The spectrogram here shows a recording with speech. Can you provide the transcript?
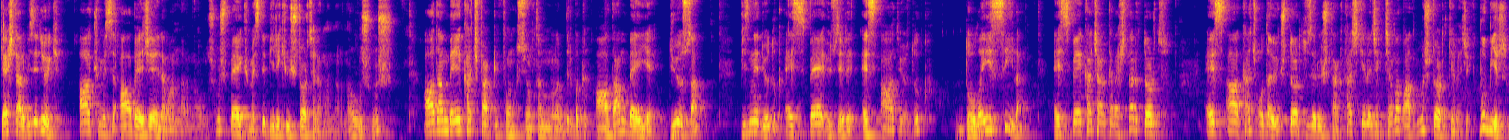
Gençler bize diyor ki A kümesi ABC elemanlarından oluşmuş. B kümesi de 1, 2, 3, 4 elemanlarından oluşmuş. A'dan B'ye kaç farklı fonksiyon tanımlanabilir? Bakın A'dan B'ye diyorsa biz ne diyorduk? SB üzeri SA diyorduk. Dolayısıyla SB kaç arkadaşlar? 4 SA kaç? O da 3. 4 üzeri 3'ten kaç gelecek? Cevap 64 gelecek. Bu 1.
